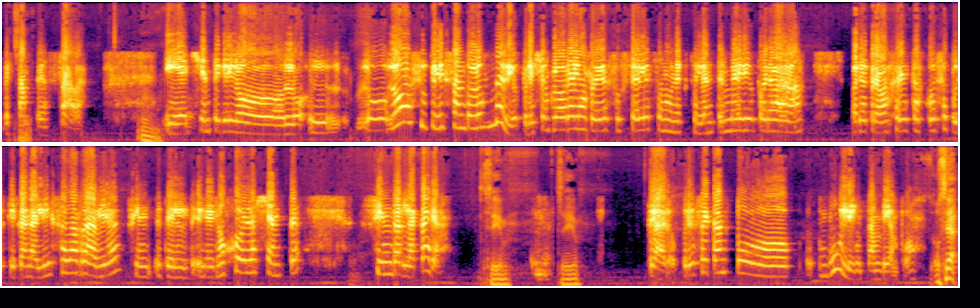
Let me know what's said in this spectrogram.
están pensadas. Mm. Y hay gente que lo, lo, lo, hace utilizando los medios. Por ejemplo, ahora las redes sociales son un excelente medio para, para trabajar estas cosas porque canaliza la rabia sin, del, del enojo de la gente sin dar la cara. Sí, sí. Claro, pero eso hay tanto bullying también, pues. O sea,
